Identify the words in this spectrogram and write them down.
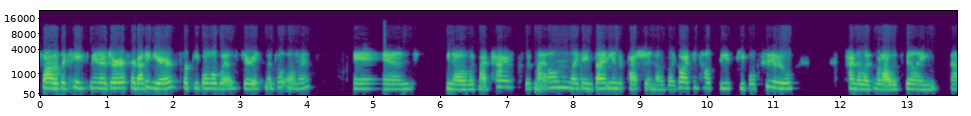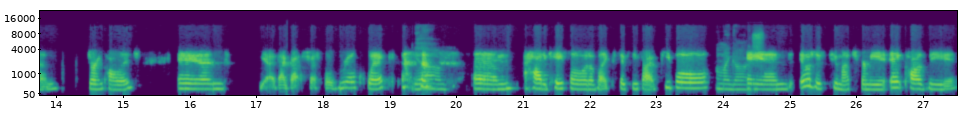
so i was a case manager for about a year for people with serious mental illness. And you know with my past with my own like anxiety and depression i was like oh i can help these people too. Kind of like what i was feeling um, during college. And yeah, that got stressful real quick. Yeah. um, I had a caseload of like 65 people. Oh my gosh. And it was just too much for me. It caused me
